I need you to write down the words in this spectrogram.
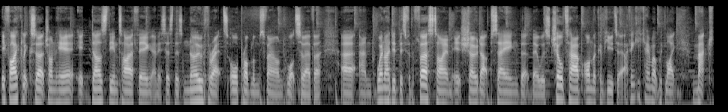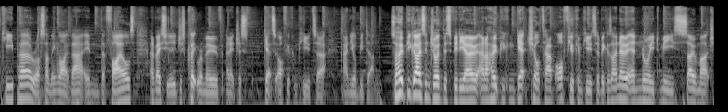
if I click search on here, it does the entire thing and it says there's no threats or problems found whatsoever. Uh, and when I did this for the first time, it showed up saying that there was ChillTab on the computer. I think it came up with like MacKeeper or something like that in the files. And basically, just click remove and it just gets it off your computer and you'll be done. So I hope you guys enjoyed this video and I hope you can get ChillTab off your computer because I know it annoyed me so much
